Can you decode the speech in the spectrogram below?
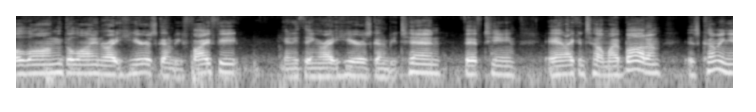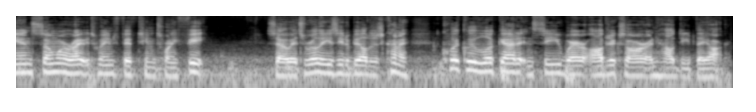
along the line right here is going to be 5 feet, anything right here is going to be 10, 15, and I can tell my bottom is coming in somewhere right between 15 and 20 feet. So it's really easy to be able to just kind of quickly look at it and see where objects are and how deep they are.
